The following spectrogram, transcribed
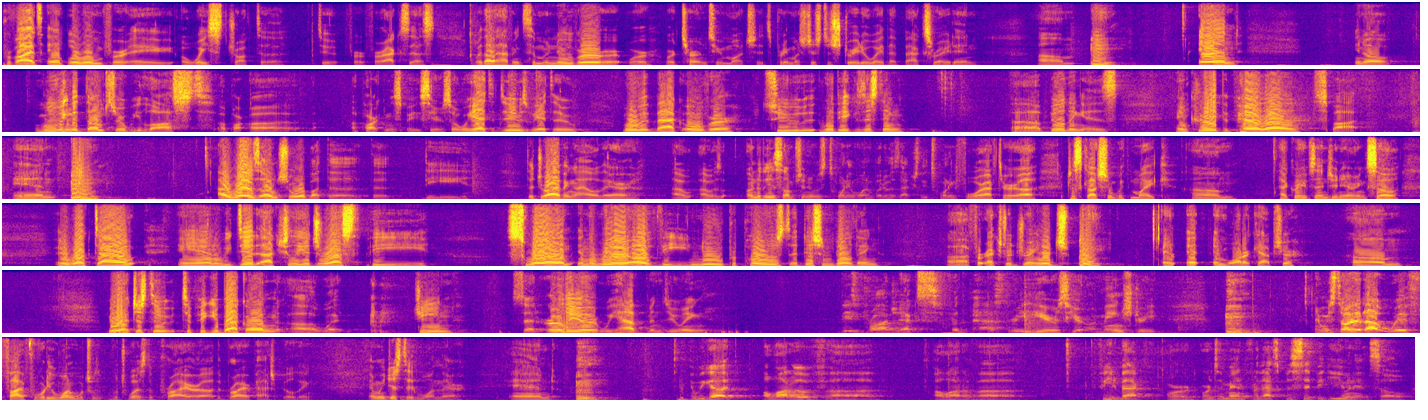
provides ample room for a, a waste truck to, to, for, for access without having to maneuver or, or, or turn too much. It's pretty much just a straightaway that backs right in. Um, and, you know, moving the dumpster, we lost a, par- uh, a parking space here. So what we had to do is we had to move it back over to where the existing uh, building is and create the parallel spot. And I was unsure about the, the, the, the driving aisle there. I, I was under the assumption it was 21, but it was actually 24 after a discussion with Mike um, at Graves Engineering. So it worked out, and we did actually address the swale in- in the rear of the new proposed addition building uh, for extra drainage and, and- and water capture. Um, But yeah, just to, to piggyback on uh, what Jean said earlier, we have been doing these projects for the past three years here on Main Street. And we started out with 541, which was, which was the prior, uh, the Briar Patch building. And we just did one there. And we got a lot of, uh, a lot of uh, feedback or, or demand for that specific unit. So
